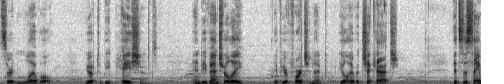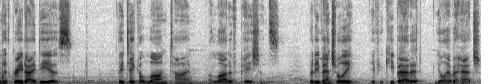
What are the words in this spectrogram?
certain level. You have to be patient. And eventually, if you're fortunate, you'll have a chick hatch. It's the same with great ideas. They take a long time, a lot of patience. But eventually, if you keep at it, you'll have a hatch.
